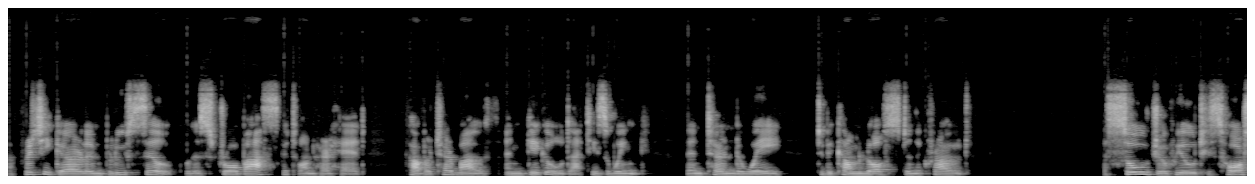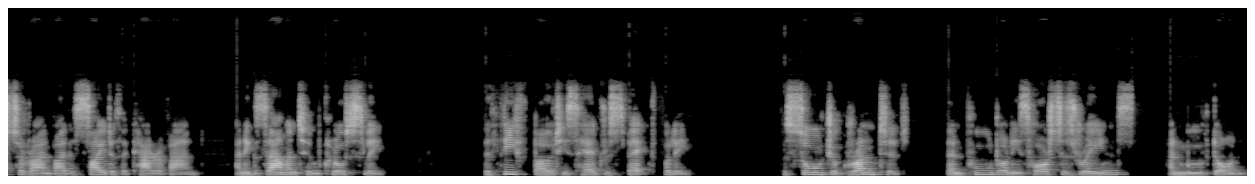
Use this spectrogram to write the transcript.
A pretty girl in blue silk with a straw basket on her head covered her mouth and giggled at his wink, then turned away to become lost in the crowd. A soldier wheeled his horse around by the side of the caravan and examined him closely. The thief bowed his head respectfully. The soldier grunted, then pulled on his horse's reins and moved on.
